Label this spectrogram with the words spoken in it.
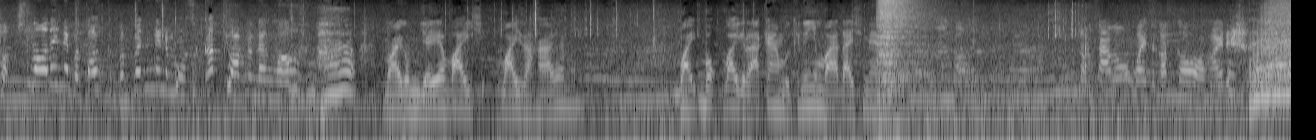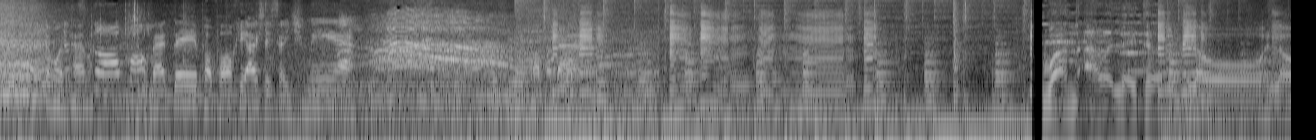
ឈប់ slow ទេនេះបន្តបបិននេះមកសកាត់ជាប់នៅនឹងមកវាយកុំនិយាយវាយវាយសាហាវហ្នឹងវាយបុកវាយកលាកាមួយគ្នាខ្ញុំវាយដៃឈ្នះ ចង់តាមមកវាយសកាត់កថ្ងៃនេះចង់បន្ថែមកមកមែនទេប្រប្រគេឲ្យស្រីស្រីឈ្នះដូចជាធម្មតា One hour later. Hello Hello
